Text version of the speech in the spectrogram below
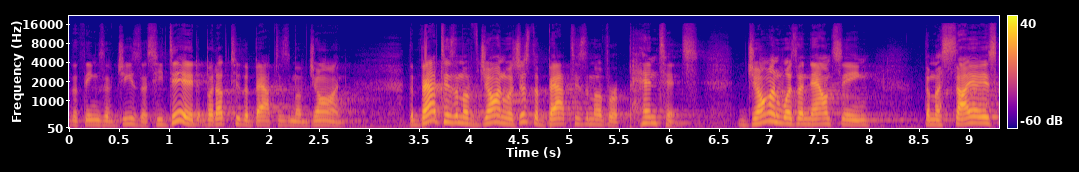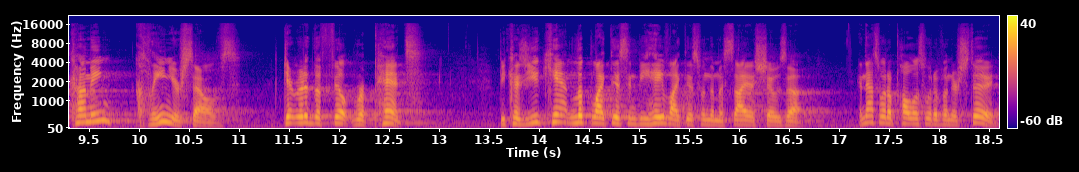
the things of Jesus. He did, but up to the baptism of John. The baptism of John was just a baptism of repentance. John was announcing, the Messiah is coming, clean yourselves. Get rid of the filth, repent. Because you can't look like this and behave like this when the Messiah shows up. And that's what Apollos would have understood.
